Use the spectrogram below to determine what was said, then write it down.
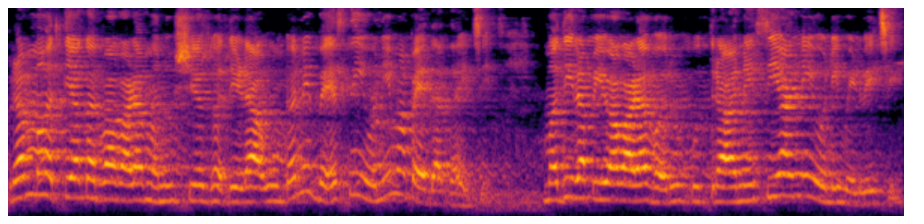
બ્રહ્મ હત્યા કરવાવાળા મનુષ્ય, ગધેડા, ઊંટ અને ભેંસની યોનિમાં પેદા થાય છે. મદિરા પીવાવાળા વરુ, કૂતરા અને શિયાળની યોની મેળવે છે.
